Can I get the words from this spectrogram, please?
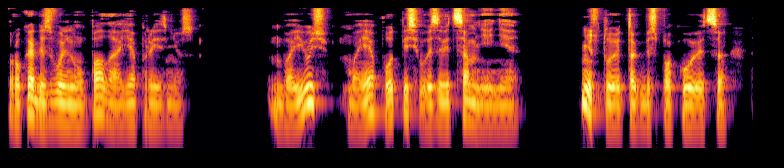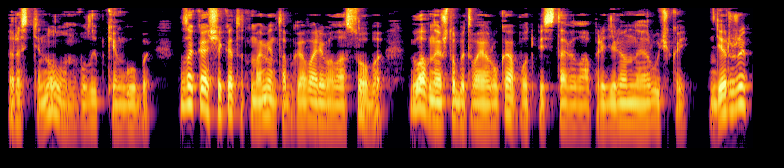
Рука безвольно упала, а я произнес. «Боюсь, моя подпись вызовет сомнения». «Не стоит так беспокоиться», – растянул он в улыбке губы. «Заказчик этот момент обговаривал особо. Главное, чтобы твоя рука подпись ставила определенной ручкой. Держи».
